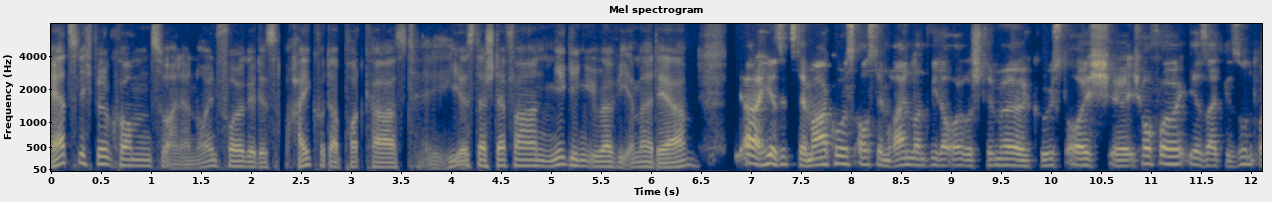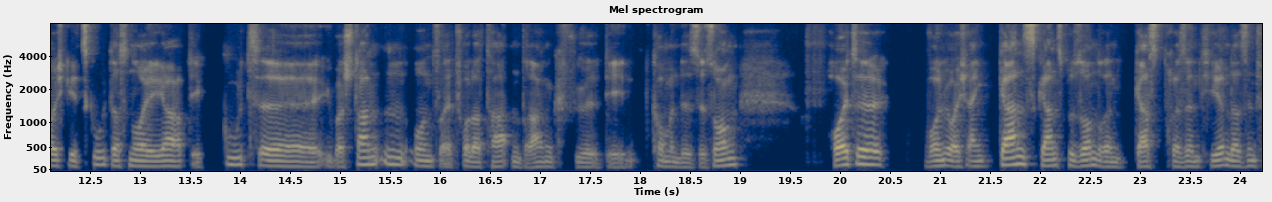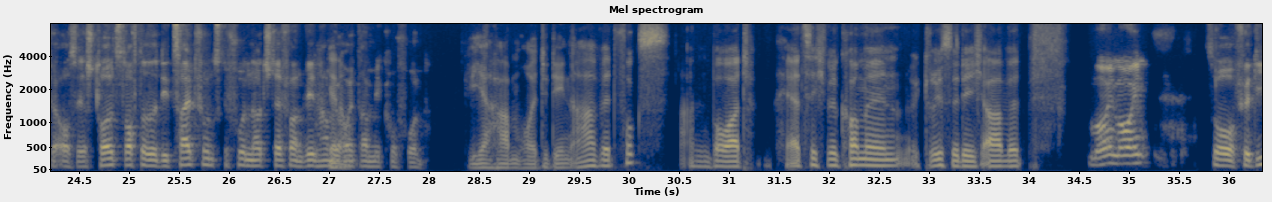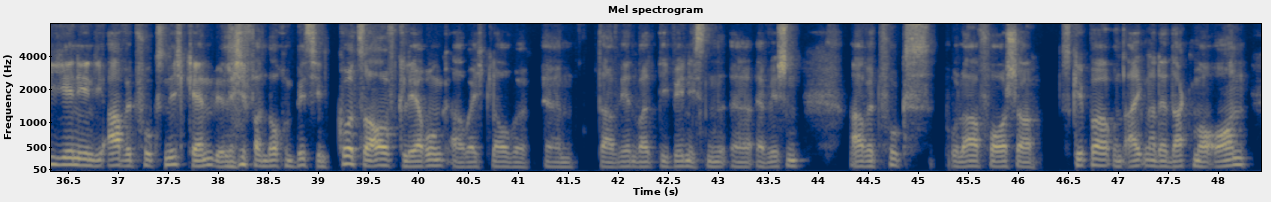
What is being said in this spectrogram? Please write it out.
Herzlich willkommen zu einer neuen Folge des Haikutter Podcast. Hier ist der Stefan, mir gegenüber wie immer der. Ja, hier sitzt der Markus aus dem Rheinland, wieder eure Stimme. Grüßt euch. Äh, ich hoffe, ihr seid gesund, euch geht's gut. Das neue Jahr habt ihr gut äh, überstanden und seid voller Tatendrang für die kommende Saison. Heute wollen wir euch einen ganz, ganz besonderen Gast präsentieren. Da sind wir auch sehr stolz drauf, dass er die Zeit für uns gefunden hat. Stefan, wen haben genau. wir heute am Mikrofon? Wir haben heute den Arvid Fuchs an Bord. Herzlich willkommen. Ich grüße dich, Arvid. Moin, moin. So, für diejenigen, die Arvid Fuchs nicht kennen, wir liefern noch ein bisschen kurze Aufklärung, aber ich glaube, ähm, da werden wir die wenigsten äh, erwischen. Arvid Fuchs, Polarforscher, Skipper und Eigner der Dagmar Orn.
